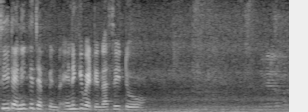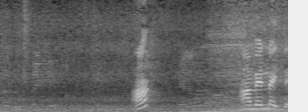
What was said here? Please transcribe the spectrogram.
సీట్ వెనక్కి చెప్పిండ్రు. వెనక్కి పెట్టిండ్రా సీటు? ఆ? ఆ, వెళ్ళైతే.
